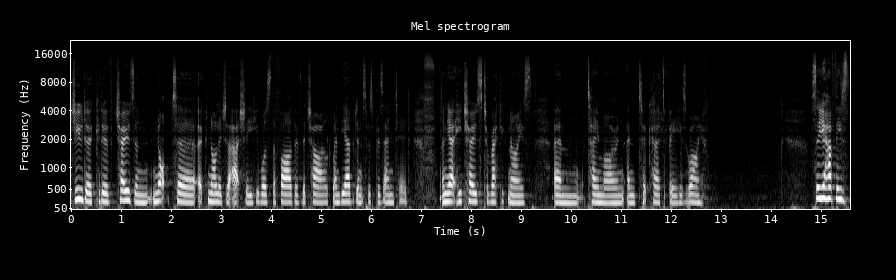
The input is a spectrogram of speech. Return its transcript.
Judah could have chosen not to acknowledge that actually he was the father of the child when the evidence was presented And yet he chose to recognize um, Tamar and, and took her to be his wife. So you have these,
